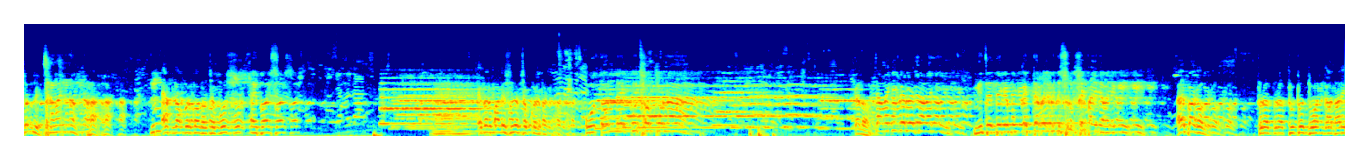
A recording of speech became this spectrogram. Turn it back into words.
শুনবি সামান্য হ্যাঁ, হ্যাঁ। এক নম্বর কথা হচ্ছে বস বস এবার মানুষ শুনে চোখ করে থাকবে ও কুছো না। কেন? চালাকি করবে চালাকি। নিচের দিকে মুখ করতে পালিয়ে যাবে নাকি? এই পাগল তোরা তোরা দুটো জোয়ান গাধারে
